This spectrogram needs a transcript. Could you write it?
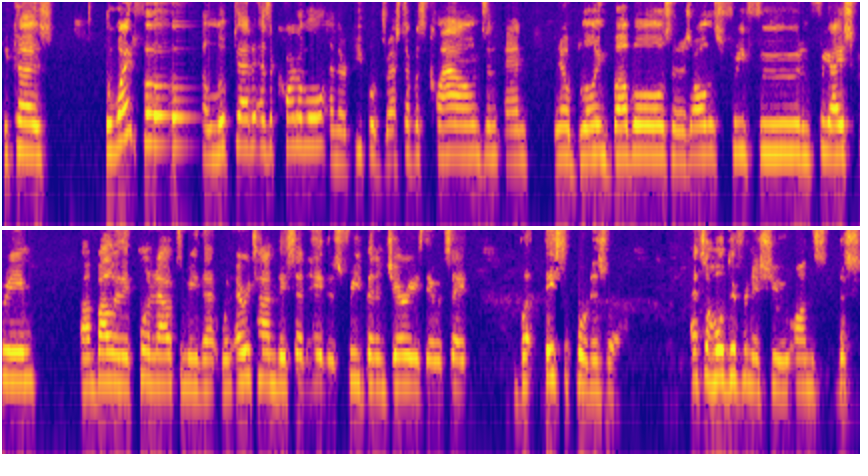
because the white folks looked at it as a carnival, and there are people dressed up as clowns and, and you know blowing bubbles, and there's all this free food and free ice cream. Um, by the way, they pointed out to me that when every time they said, "Hey, there's free Ben and Jerry's," they would say, but they support Israel. That's a whole different issue on this, this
